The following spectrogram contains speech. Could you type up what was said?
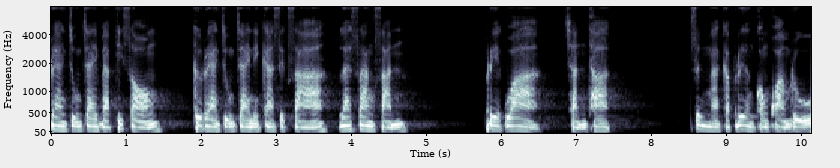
แรงจูงใจแบบที่สอง คือแรงจูงใจในการศึกษาและสร้างสรรค์ เรียกว่า ฉันทะ ซึ่งมากับเรื่องของความรู้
